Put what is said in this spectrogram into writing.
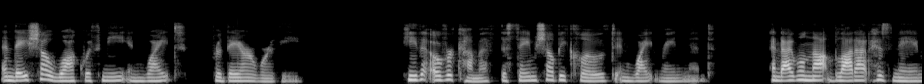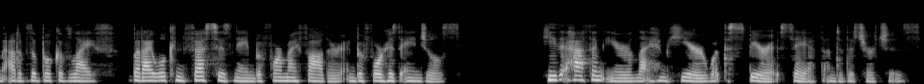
and they shall walk with me in white, for they are worthy. He that overcometh, the same shall be clothed in white raiment. And I will not blot out his name out of the book of life, but I will confess his name before my Father and before his angels. He that hath an ear, let him hear what the Spirit saith unto the churches.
